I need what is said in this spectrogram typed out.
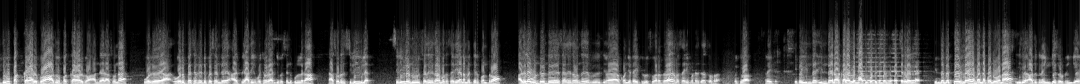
இதுவும் பக்காவா இருக்கும் அதுவும் பக்காவா இருக்கும். அந்த நான் சொன்ன ஒரு ஒரு பெர்சன்ட் ரெண்டு பெர்சன்ட் அது அதிகபட்சம் ஒரு அஞ்சு பெர்சன்ட்குள்ள தான் நான் சொல்கிறது சிலிவில். சிலிவில் நூறு சதவீதம் நமக்கு சரியான மெத்தேட் பண்ணுறோம் அதில் ஒன்று ரெண்டு சதவீதம் வந்து கொஞ்சம் டைட் லூஸ் வரதை நம்ம சரி பண்ணுறதுக்கு சொல்கிறேன் ஓகேவா? ரைட்டு இப்போ இந்த இந்த நான் கலரில் மாற்றி போட்டுருக்கேன் பாருங்க பச்சை கலரில் இந்த மெத்தேடில் நம்ம என்ன பண்ணுவோம்னா இது அதுக்கு நான் இங்கே சொல்கிறேன் இங்கே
